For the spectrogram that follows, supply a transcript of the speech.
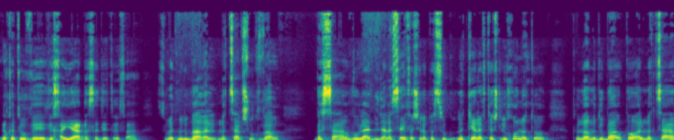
לא כתוב אה, וחיה בשדה טרפה, זאת אומרת מדובר על מצב שהוא כבר בשר, ואולי בגלל הסיפא של הפסוק לכלב תשליכון אותו, כלומר מדובר פה על מצב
